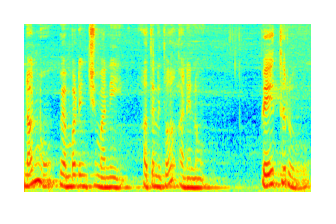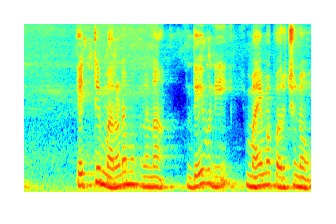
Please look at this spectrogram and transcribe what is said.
నన్ను వెంబడించమని అతనితో అనెను. పేతురు ఎట్టి మరణము వలన దేవుని మహిమపరచును.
